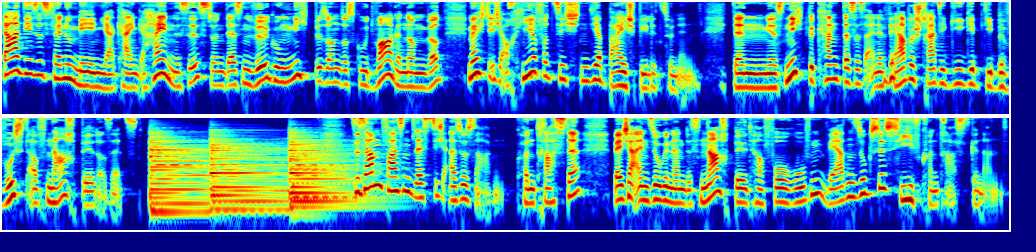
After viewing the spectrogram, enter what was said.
Da dieses Phänomen ja kein Geheimnis ist und dessen Wirkung nicht besonders gut wahrgenommen wird, möchte ich auch hier verzichten, dir Beispiele zu nennen. Denn mir ist nicht bekannt, dass es eine Werbestrategie gibt, die bewusst auf Nachbilder setzt. Zusammenfassend lässt sich also sagen, Kontraste, welche ein sogenanntes Nachbild hervorrufen, werden Sukzessivkontrast genannt.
